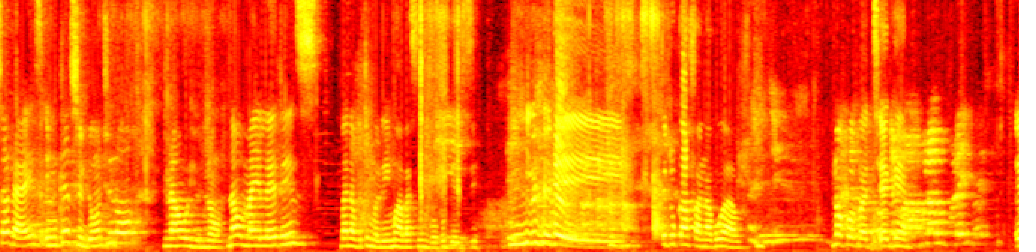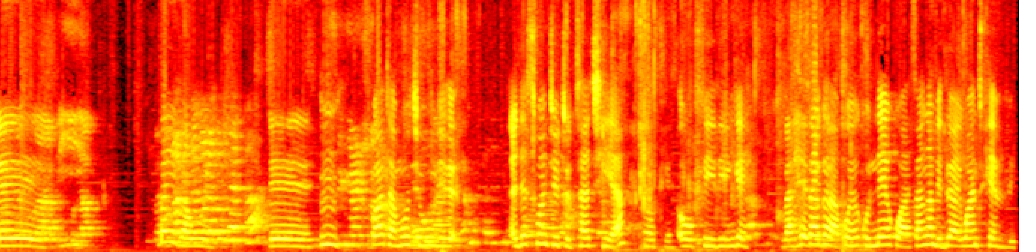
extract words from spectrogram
So guys in case you don't know now you know now my ladies bana buti mulimu abasinga obugezi tetukafa na bwavu no poverty again Eh, eh, Mm. Kwatamu okiwulire. I just want you to touch here. okay Ofiiringe. the heavy Saagala kwe kuneekwasa ngambidde I want heavy.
